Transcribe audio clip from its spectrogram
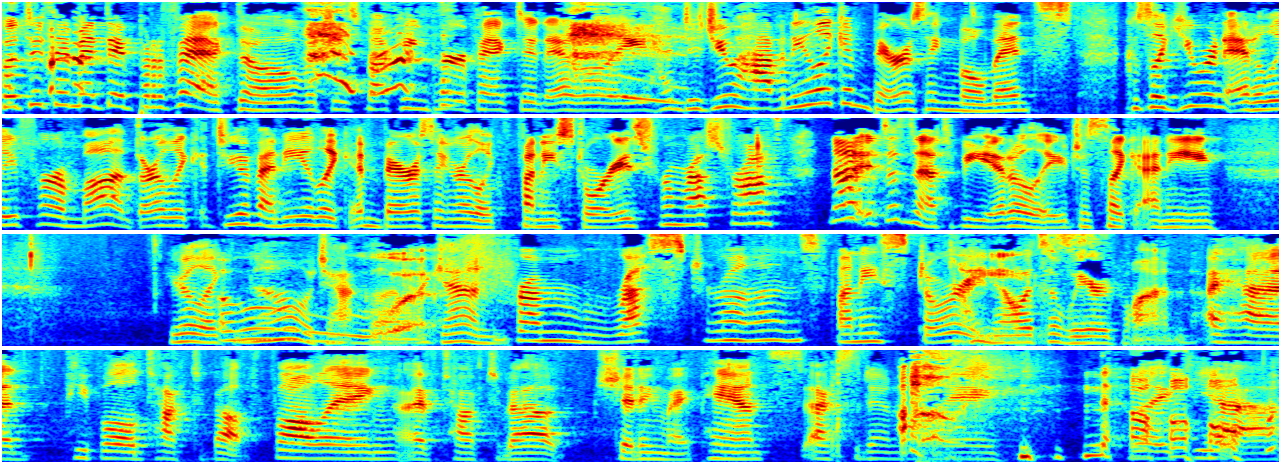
Potutamente perfecto, which is fucking perfect in Italy. Did you have any like embarrassing moments? Because like you were in Italy for a month, or like do you have any like embarrassing or like funny stories from restaurants? Not it doesn't have to be Italy, just like any. You're like no, Jaclyn. Oh, again, from restaurants, funny stories. I know it's a weird one. I had people talked about falling. I've talked about shitting my pants accidentally. No. Like, yeah.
